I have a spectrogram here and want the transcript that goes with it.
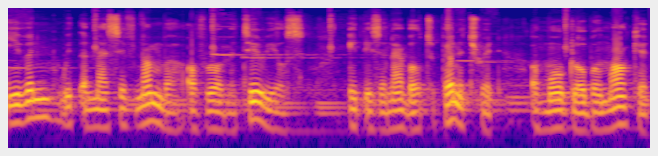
Even with a massive number of raw materials, it is unable to penetrate a more global market.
